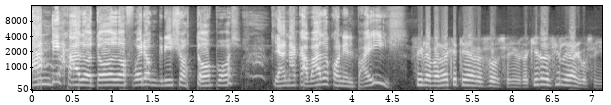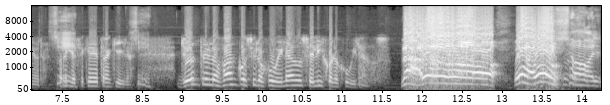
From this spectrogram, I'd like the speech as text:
Han dejado todo, fueron grillos topos que han acabado con el país. Sí, la verdad que tiene razón, señora. Quiero decirle algo, señora, Sí. para que se quede tranquila. Sí. Yo entre los bancos y los jubilados elijo a los jubilados. ¡Bravo! ¡Bravo! Sol,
